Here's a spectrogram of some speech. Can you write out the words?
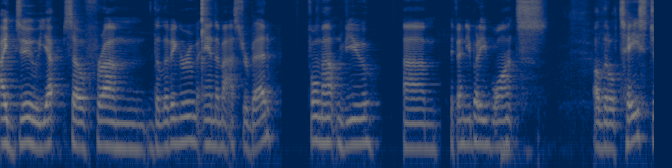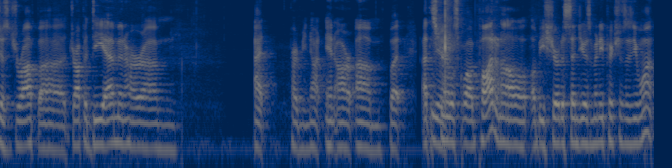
I do. Yep. So from the living room and the master bed, full mountain view. Um, if anybody wants a little taste, just drop a drop a DM in our um, at pardon me, not in our um, but at the Yeah. Scramble Squad pod, and I'll I'll be sure to send you as many pictures as you want.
